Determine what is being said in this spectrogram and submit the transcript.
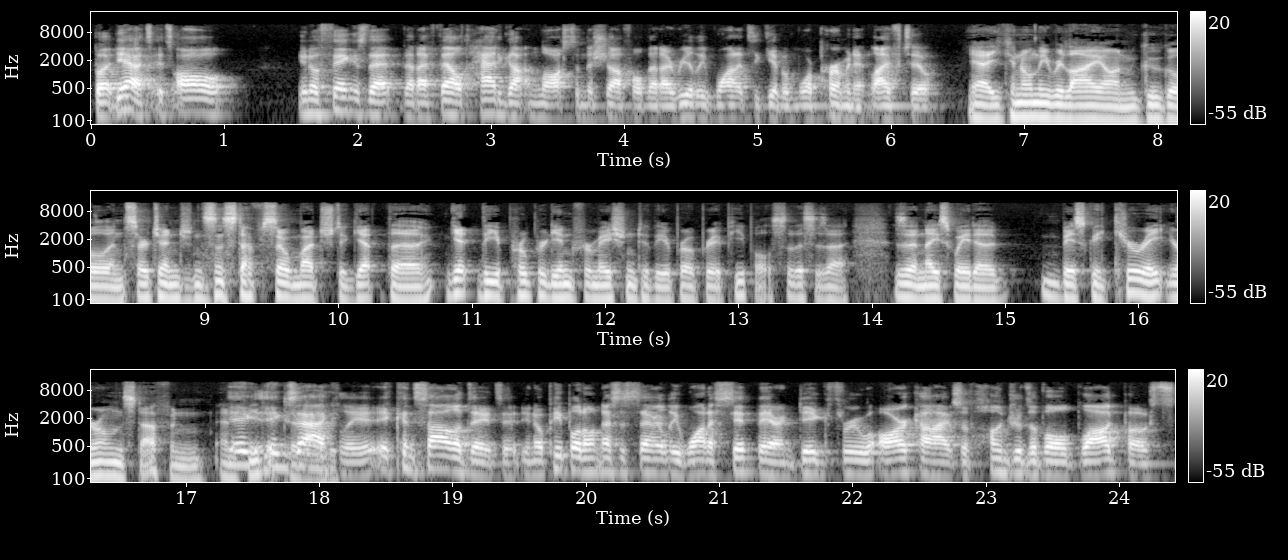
But yeah, it's, it's all you know things that that I felt had gotten lost in the shuffle that I really wanted to give a more permanent life to. Yeah, you can only rely on Google and search engines and stuff so much to get the get the appropriate information to the appropriate people. So this is a this is a nice way to basically curate your own stuff and, and exactly. It, it, consolidates it. You know people don't necessarily want to sit there and dig through archives of hundreds of old blog posts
